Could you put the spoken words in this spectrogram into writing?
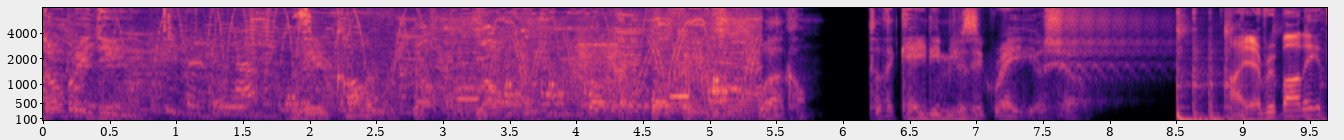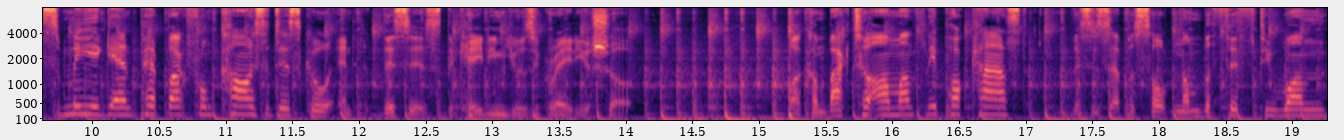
Добрый день. Welcome. Welcome. Welcome to the KD Music Radio Show. Hi everybody, it's me again, Pet Buck from Kaiserdisco, and this is the KD Music Radio Show. Welcome back to our monthly podcast. This is episode number 51.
